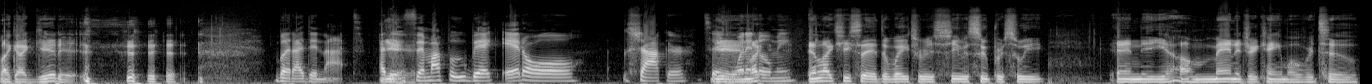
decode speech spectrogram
Like, I get it. but I did not. I yeah. didn't send my food back at all. Shocker to yeah, anyone like, know me. And like she said, the waitress, she was super sweet and the um, manager came over too.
